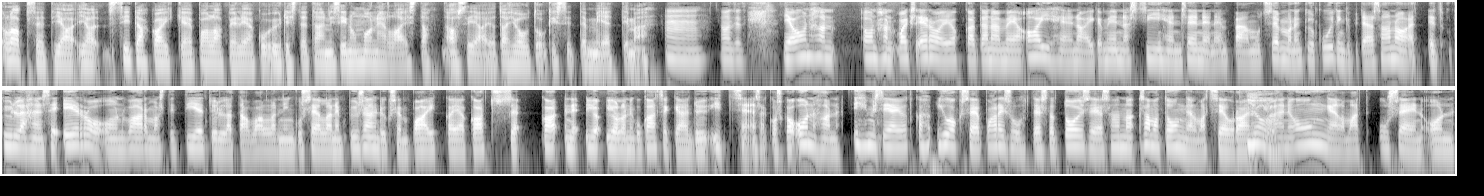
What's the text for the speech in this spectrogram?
lapset ja, ja sitä kaikkea palapeliä kun yhdistetään, niin siinä on monenlaista asiaa, jota joutuukin sitten miettimään. Mm, on, ja onhan onhan, vaikka ero ei olekaan tänään meidän aiheena, eikä mennä siihen sen enempää, mutta semmoinen kyllä kuitenkin pitää sanoa, että, että kyllähän se ero on varmasti tietyllä tavalla niin kuin sellainen pysähdyksen paikka ja katse, ka, ne, jo, jolloin niin kuin katse kääntyy itseensä, koska onhan ihmisiä, jotka juoksee parisuhteesta toiseen ja sana, samat ongelmat seuraa. Joo. Kyllähän ne ongelmat usein on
